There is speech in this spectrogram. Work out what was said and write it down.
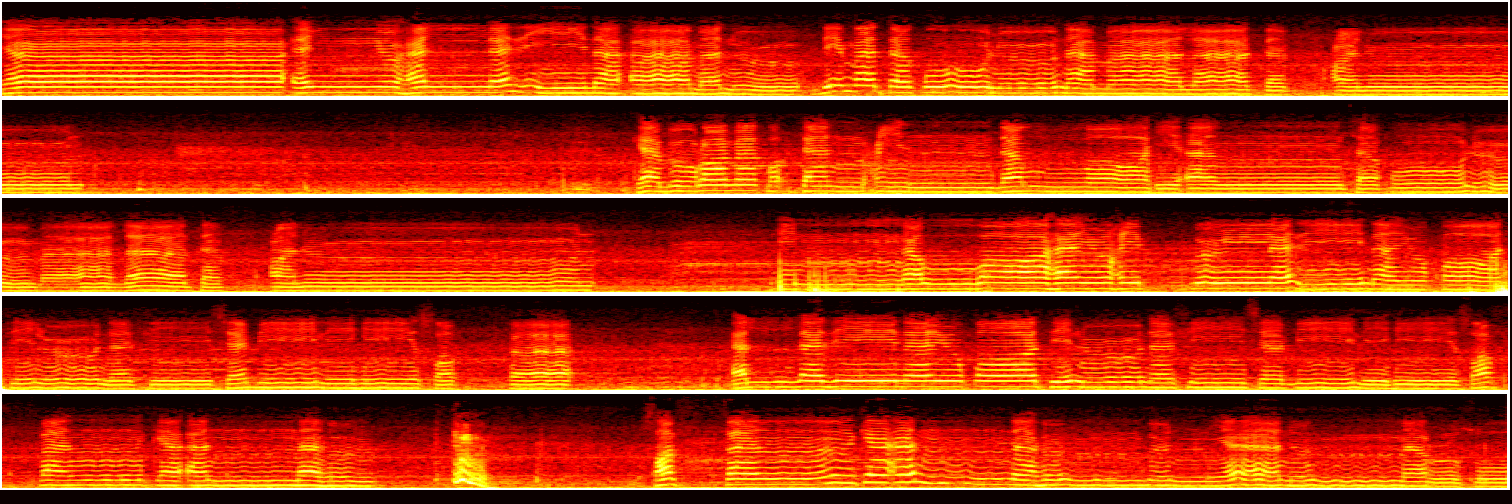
يا أيها الذين آمنوا لم تقولون ما لا تفعلون؟ كبر مقتا عند الله أن لا تفعلون إن الله يحب الذين يقاتلون في سبيله صفا. الذين يقاتلون في سبيله صفا. كأنهم صفا كأنهم بنيان مرصوص.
